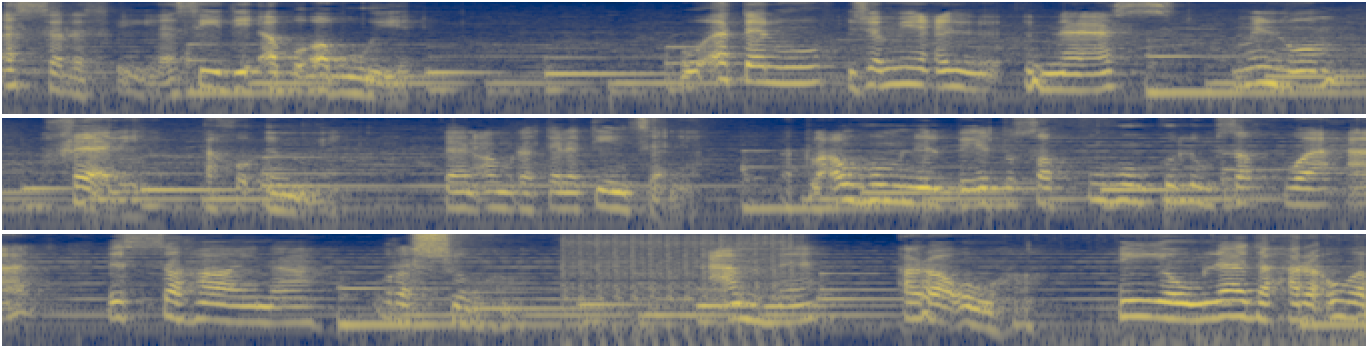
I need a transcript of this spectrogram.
أثرت فيها سيدي أبو أبوي. وقتلوا جميع الناس منهم خالي أخو أمي. كان عمره 30 سنة. طلعوهم من البيت وصفوهم كلهم صف واحد للصهاينة ورشوهم عمة حرقوها. هي وولادها حرقوها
